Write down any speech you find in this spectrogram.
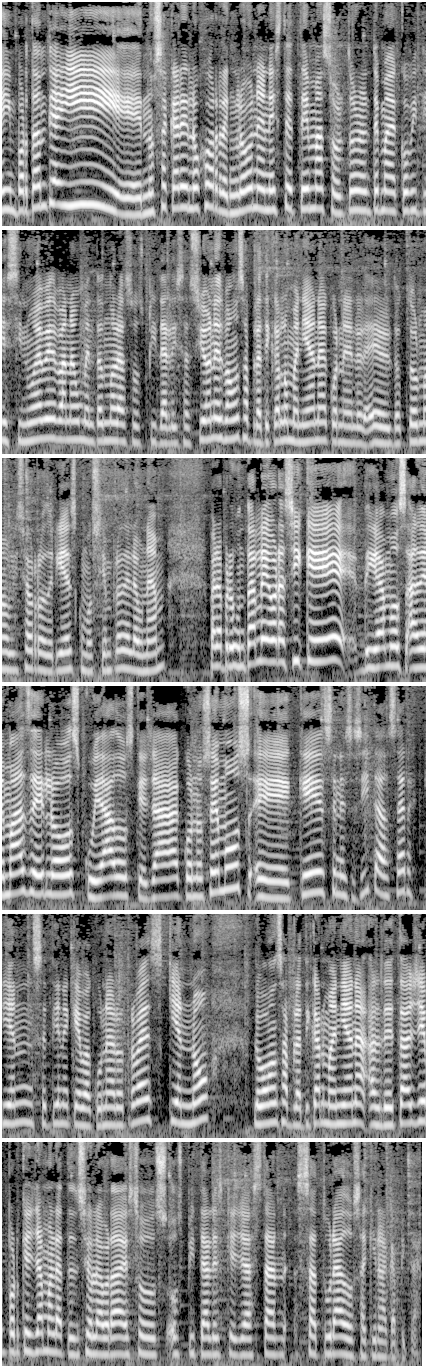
importante ahí, eh, no sacar el ojo a renglón en este tema, sobre todo en el tema de COVID-19, van aumentando las hospitalizaciones. Vamos a platicarlo mañana con el, doctor Mauricio Rodríguez, como siempre, de la UNAM, para preguntarle ahora sí que, digamos, además de los cuidados que ya conocemos, eh, ¿qué se necesita hacer? ¿Quién se tiene que vacunar otra vez? ¿Quién no? Lo vamos a platicar mañana al detalle porque llama la atención, la verdad, esos hospitales que ya están saturados aquí en la capital.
